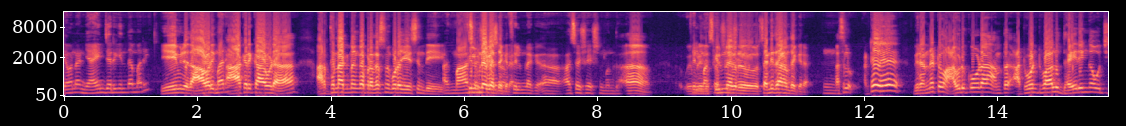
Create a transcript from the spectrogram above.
ఏమైనా న్యాయం జరిగిందా మరి? ఏమి లేదు. ఆవిడ? ఆఖరికి ఆవిడ అర్ధనగ్నంగా ప్రదర్శన కూడా చేసింది ఫిల్మ్ నగర్ దగ్గర. ఫిల్మ్ నగర్ అసోసియేషన్ ముందు. ఫిల్మ్ నగర్ సన్నిధానం దగ్గర. ఉమ్. అసలు అంటే మీరు అన్నట్టు ఆవిడ కూడా అంత అటువంటి వాళ్ళు ధైర్యంగా వచ్చి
